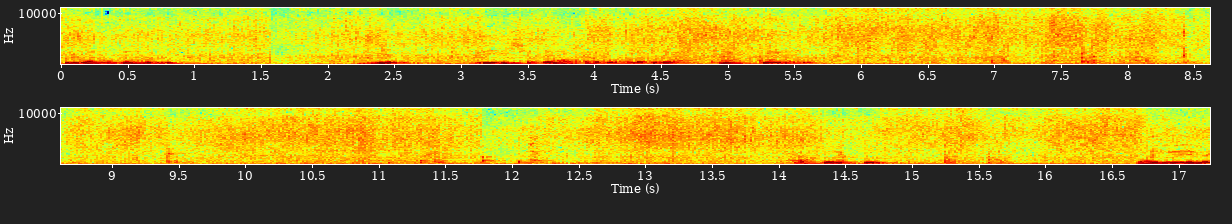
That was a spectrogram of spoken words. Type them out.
পরিমাণ মতন হলুদ। দিয়ে গ্রেভির সাথে মশলাটাকে ভালো করে মিক্স করে নেব। মশলা একটু। ফ্রাই হয়ে এলে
